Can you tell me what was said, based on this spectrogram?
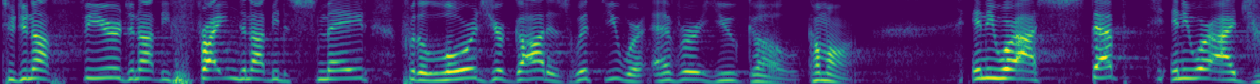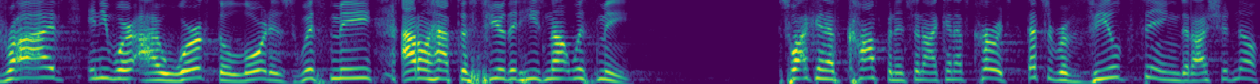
to do not fear, do not be frightened, do not be dismayed, for the Lord your God is with you wherever you go. Come on. Anywhere I step, anywhere I drive, anywhere I work, the Lord is with me. I don't have to fear that He's not with me. So I can have confidence and I can have courage. That's a revealed thing that I should know.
